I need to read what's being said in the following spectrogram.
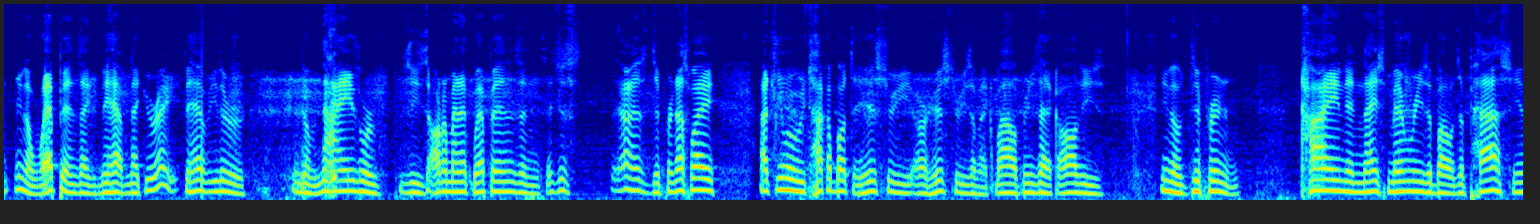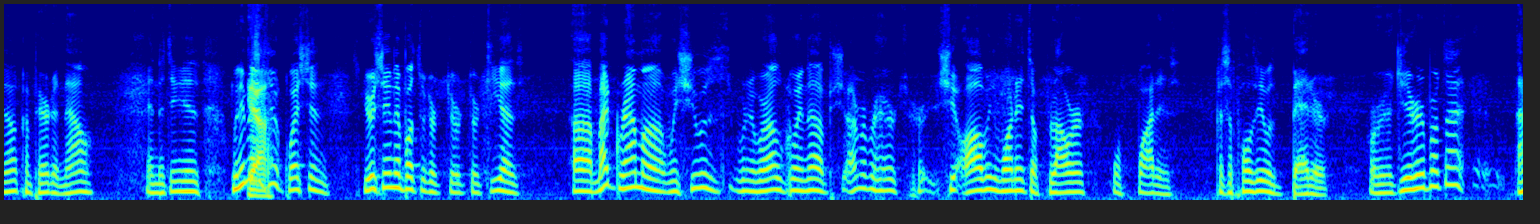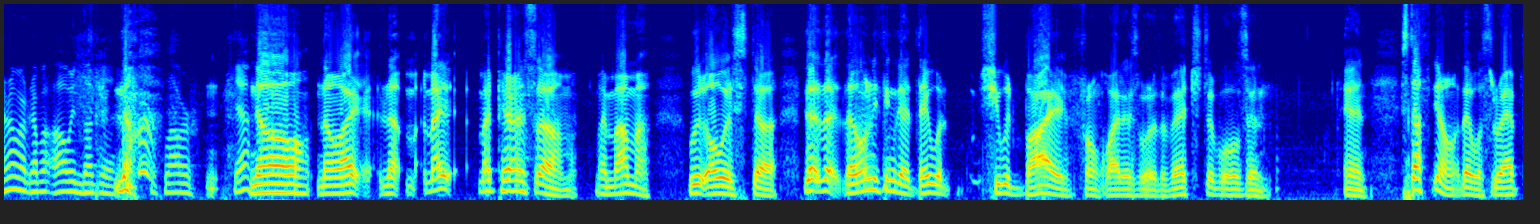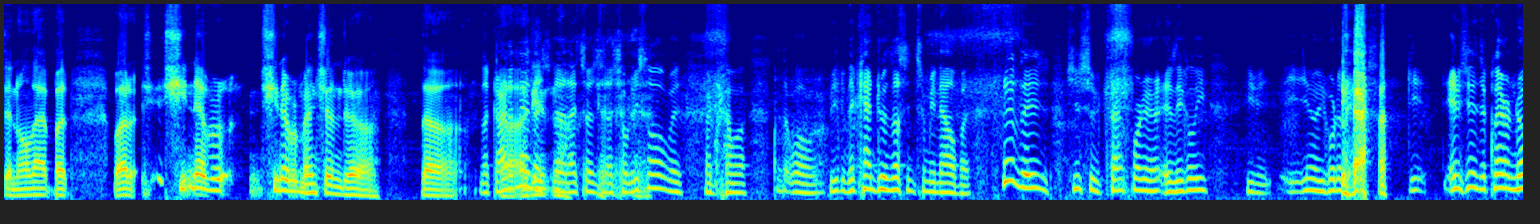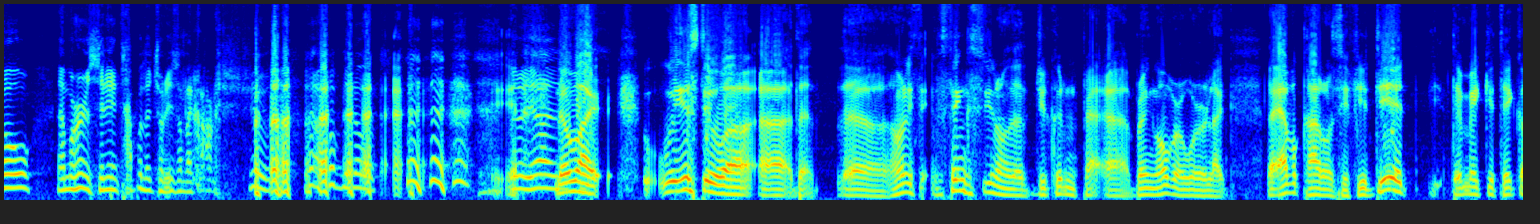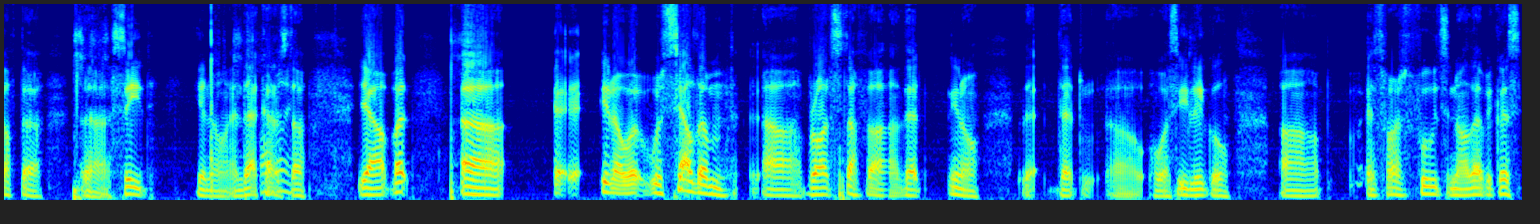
you know, weapons. Like they have, like you're right, they have either, you know, knives or these automatic weapons, and it just yeah, it's different. That's why I think when we talk about the history, our histories, I'm like, wow, it brings back all these, you know, different kind and nice memories about the past, you know, compared to now. And the thing is, well, let me ask you a question. You were saying about the tor- tor- tortillas. Uh, my grandma, when she was when I was growing up, she, I remember her, her. She always wanted the flour with Juarez because supposedly it was better. Or did you hear about that? I don't know. My grandma always loved the, No. the flour. Yeah. No, no, I no, my my parents, um, my mama would always uh, the, the the only thing that they would she would buy from Juarez were the vegetables and and stuff you know that was wrapped and all that, but but she never she never mentioned uh, the The carne, uh, I like, didn't the, know. like the, the chorizo with my grandma. Well, they can't do nothing to me now, but they used to transport it illegally. You, you know, you go to the get- anything to declare no. I'm her sitting on top of the chorizo. I'm like, oh shoot! I hope they don't. But, yeah, no, my we used to uh, uh, the the only th- things you know that you couldn't pa- uh, bring over were like the avocados. If you did, they make you take off the, the seed, you know, and that Oh, kind of really? stuff. Yeah, but uh, eh, you know, we, we seldom uh, brought stuff uh, that you know that that uh, was illegal. Uh, as far as foods and all that, because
